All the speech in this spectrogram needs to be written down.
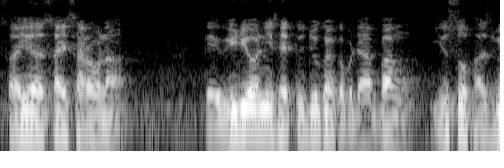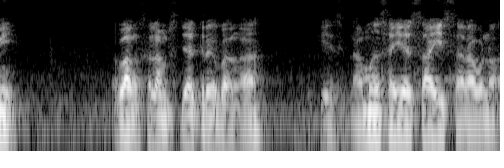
Saya Sai Sarawna. Okay, video ni saya tujukan kepada Abang Yusof Azmi. Abang, salam sejahtera bang. Ha? Okay, nama saya Sai Sarawna.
